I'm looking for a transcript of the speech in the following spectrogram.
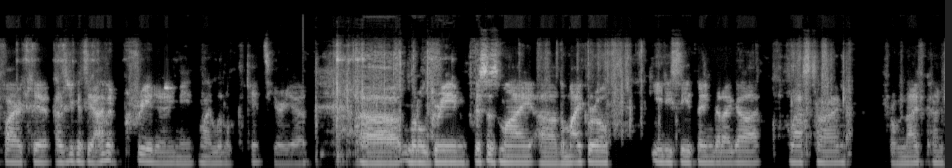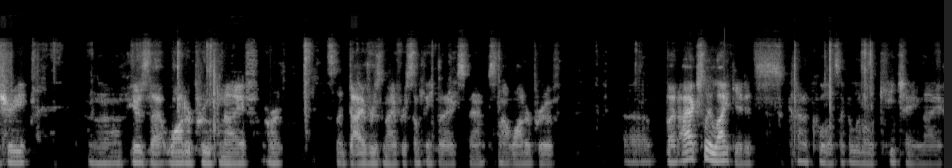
fire kit. As you can see, I haven't created any my little kits here yet. Uh, little green. This is my uh, the micro EDC thing that I got last time from Knife Country. Uh, here's that waterproof knife, or it's a diver's knife or something to that extent. It's not waterproof. Uh, but I actually like it. It's kind of cool. It's like a little keychain knife.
